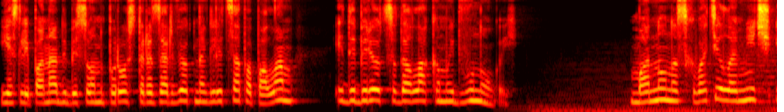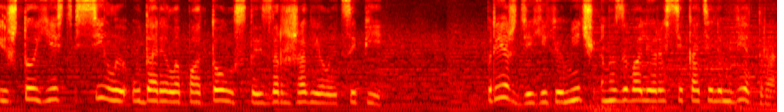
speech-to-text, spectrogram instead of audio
Если понадобится, он просто разорвет наглеца пополам и доберется до лакомой двуногой. Манона схватила меч и, что есть силы, ударила по толстой заржавелой цепи – Прежде ее меч называли рассекателем ветра,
